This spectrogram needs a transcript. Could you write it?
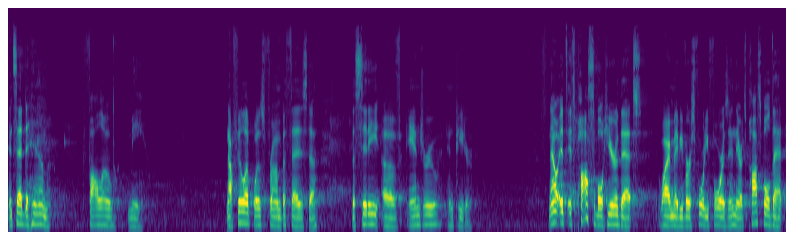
and said to him, Follow me. Now, Philip was from Bethsaida, the city of Andrew and Peter. Now, it's, it's possible here that, why maybe verse 44 is in there, it's possible that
